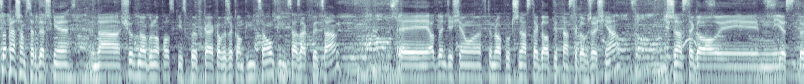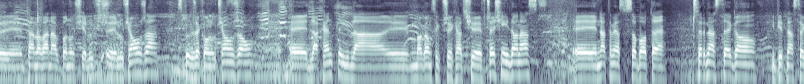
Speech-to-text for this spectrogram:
Zapraszam serdecznie na siódmy ogólnopolski spływ kajakowy rzeką Pilicą. Pilica zachwyca. E, Odbędzie się w tym roku 13-15 września. 13 e, jest e, planowana w bonusie Luc- Luciąża, spływ rzeką Luciążą. Dla chętnych, dla mogących przyjechać wcześniej do nas. Natomiast w sobotę 14 i 15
